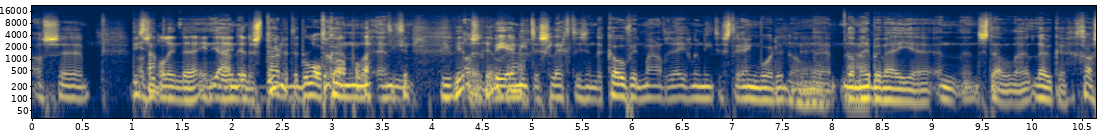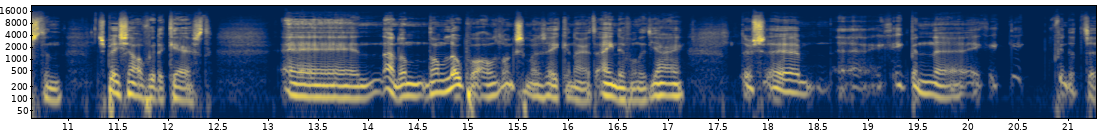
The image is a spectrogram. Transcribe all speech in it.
als, Die staan al in de, in ja, de, in de, startblokken. En Die- als het weer niet te slecht is en de COVID-maatregelen niet te streng worden, dan, Nee, dan nou. hebben wij een, een stel leuke gasten. Speciaal voor de kerst. En nou, dan, dan lopen we al langzaam maar zeker naar het einde van het jaar. Dus ik, ik, ben, ik, ik vind het eh,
